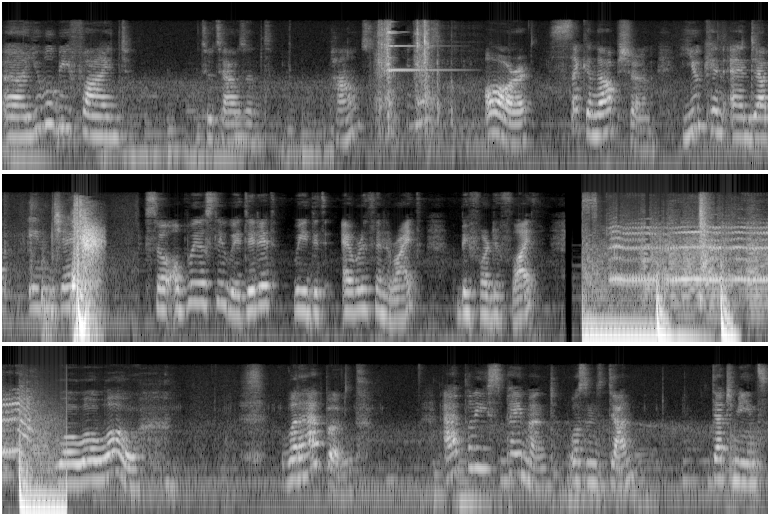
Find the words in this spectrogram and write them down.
uh, you will be fined 2,000 pounds, Or second option, you can end up in jail. So obviously we did it. We did everything right before the flight. Whoa, whoa, whoa! What happened? Apple's payment wasn't done. That means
